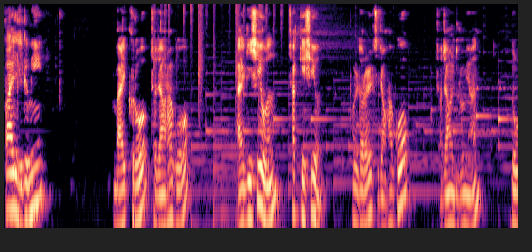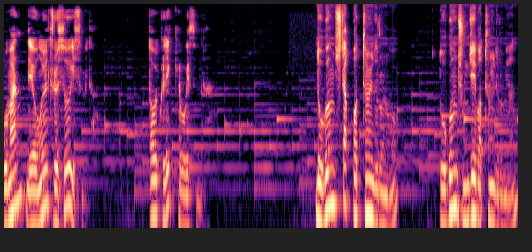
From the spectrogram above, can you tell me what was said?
파일 이름이 마이크로 저장을 하고 알기 쉬운, 찾기 쉬운 폴더를 지정하고 저장을 누르면 녹음한 내용을 들을 수 있습니다. 더블 클릭해 보겠습니다. 녹음 시작 버튼을 누른 후 녹음 중지 버튼을 누르면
